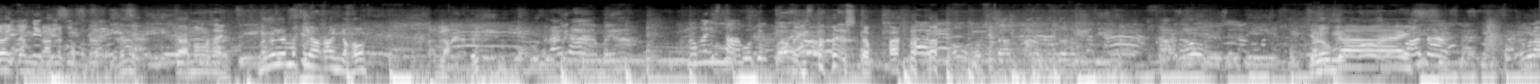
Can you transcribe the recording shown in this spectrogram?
So, ito ang pa punta. Dali. Tama mo sa'yo. Maganda naman kinakain ako. Talak. Okay, stop. Stop ah. Bakit? Hello guys! Wala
